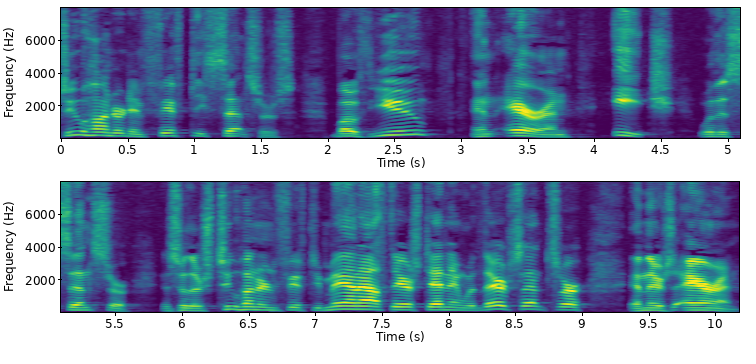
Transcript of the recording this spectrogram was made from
250 censers, both you and Aaron, each with his censer. And so there's 250 men out there standing with their censer, and there's Aaron.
